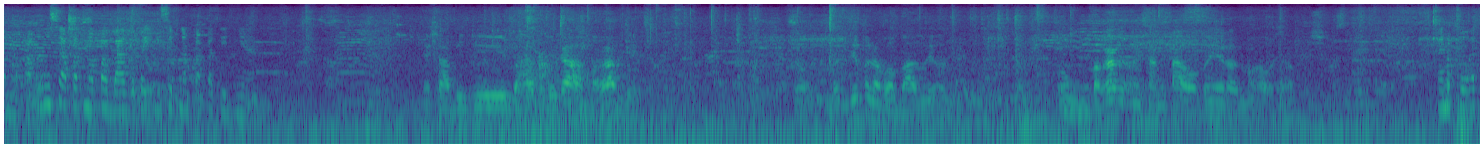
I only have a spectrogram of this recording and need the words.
makausap at mapabago pa yung isip ng kapatid niya? Eh sabi di bahag ka, eh. So, hindi mo na mabago yun. Kung bagag ang isang tao, mayroon makausap. Ano po, at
